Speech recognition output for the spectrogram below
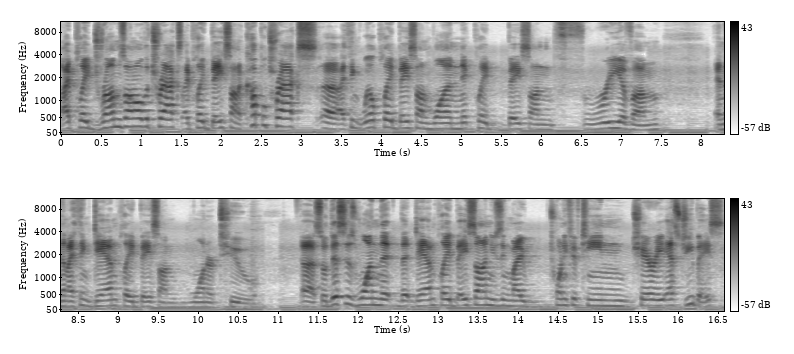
I played drums on all the tracks. I played bass on a couple tracks. Uh, I think Will played bass on one. Nick played bass on three of them. And then I think Dan played bass on one or two. Uh, so this is one that, that Dan played bass on using my 2015 Cherry SG bass.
